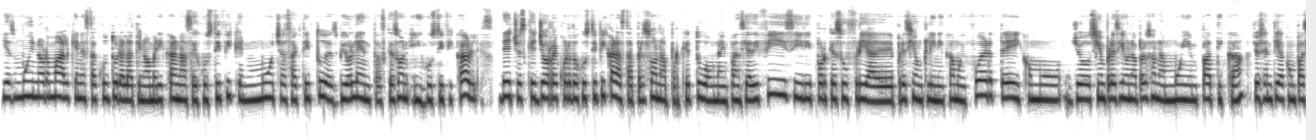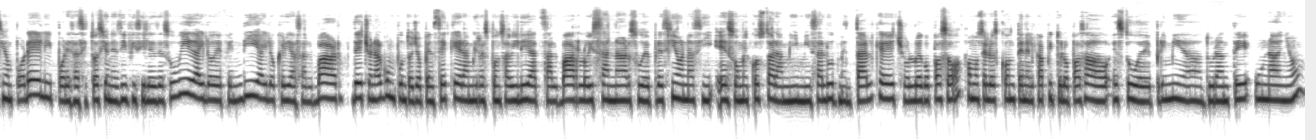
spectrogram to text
y es muy normal que en esta cultura latinoamericana se justifiquen muchas actitudes violentas que son injustificables. De hecho, es que yo recuerdo justificar a esta persona porque tuvo una infancia difícil y porque sufría de depresión clínica muy fuerte y como yo siempre he sido una persona muy empática, yo sentía compasión por él y por esas situaciones difíciles de su vida y lo defendía y lo quería salvar. De hecho, en algún punto yo pensé que era mi responsabilidad salvarlo y sanar su depresión, así eso me costara a mí mi salud mental, que de hecho luego pasó, como se los conté en el capítulo pasado, estuve deprimida durante un año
